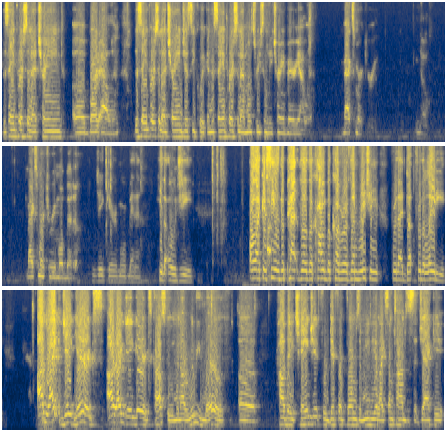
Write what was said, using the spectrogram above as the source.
the same person that trained uh, Bart Allen, the same person that trained Jesse Quick, and the same person that most recently trained Barry Allen. Max Mercury. No, Max Mercury more better. Jay Garrick more better. He the OG. All I can see is the pat the, the comic book cover of them reaching for that du- for the lady. I like Jay Garrick's I like Jay Garrick's costume and I really love uh how they change it for different forms of media. Like sometimes it's a jacket,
